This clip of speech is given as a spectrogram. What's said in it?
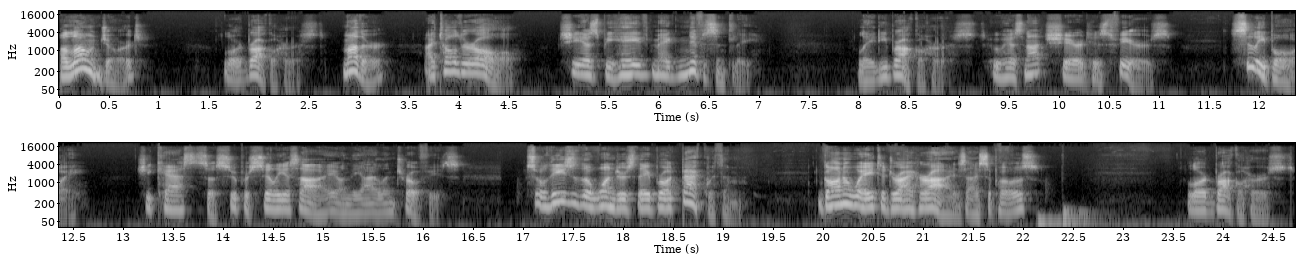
Alone, George? Lord Brocklehurst. Mother, I told her all. She has behaved magnificently. Lady Brocklehurst, who has not shared his fears. Silly boy! She casts a supercilious eye on the island trophies. So these are the wonders they brought back with them. Gone away to dry her eyes, I suppose. Lord Brocklehurst,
